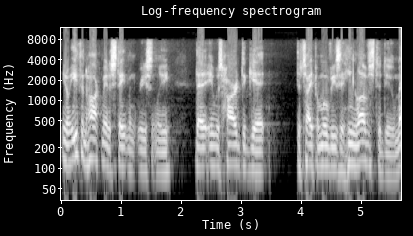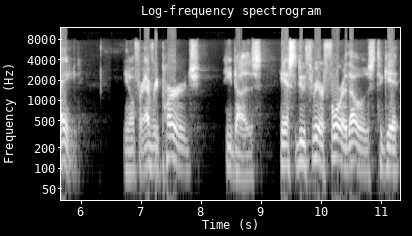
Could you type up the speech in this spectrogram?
you know, Ethan Hawke made a statement recently that it was hard to get the type of movies that he loves to do made. You know, for every purge he does, he has to do three or four of those to get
